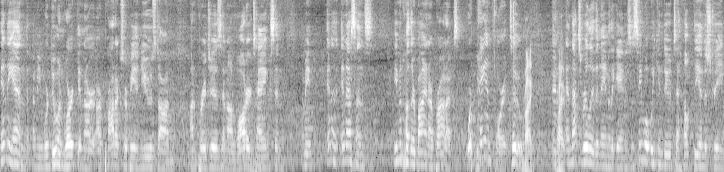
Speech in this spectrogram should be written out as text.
in the end, I mean, we're doing work and our, our products are being used on, on bridges and on water tanks. And I mean, in, in essence, even though they're buying our products, we're paying for it too. Right, And, right. and that's really the name of the game is to see what we can do to help the industry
